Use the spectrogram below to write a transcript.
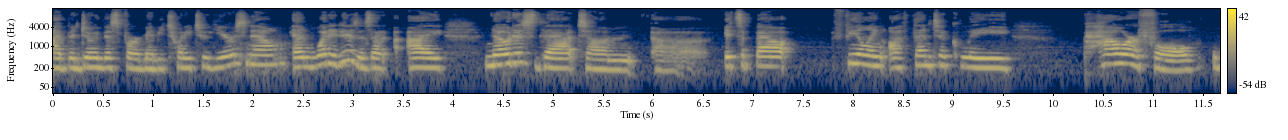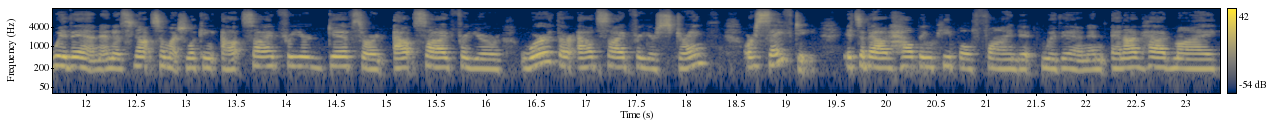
I've been doing this for maybe 22 years now. And what it is, is that I notice that um, uh, it's about feeling authentically powerful within and it's not so much looking outside for your gifts or outside for your worth or outside for your strength or safety. It's about helping people find it within. And and I've had my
